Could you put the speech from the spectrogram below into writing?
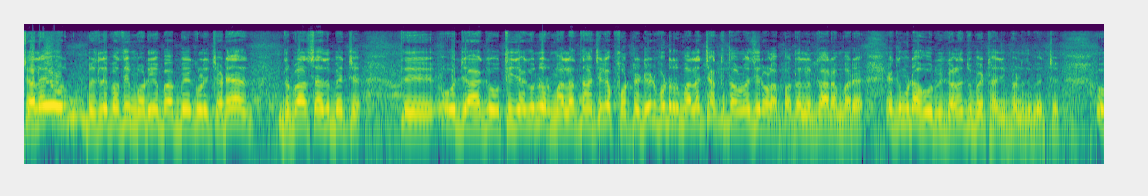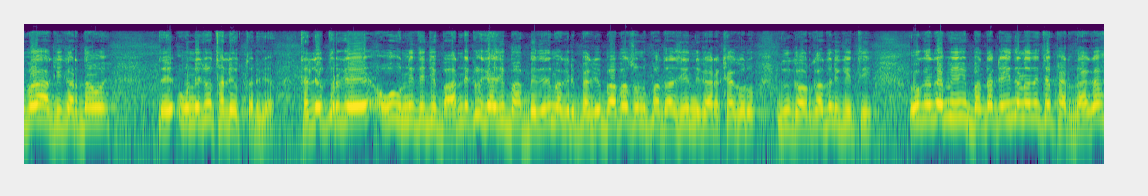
ਚਲੇ ਉਹ ਪਿਛਲੇ ਪਾਸੇ ਮੋੜੀਆਂ ਬਾਬੇ ਕੋਲੇ ਚੜਿਆ ਦਰਬਾਰ ਸਾਹਿਬ ਦੇ ਵਿੱਚ ਤੇ ਉਹ ਜਾ ਕੇ ਉੱਥੇ ਜਾ ਕੇ ਉਹਨੇ ਰਮਾਲਾ ਤਾਂ ਚੱਕਿਆ, ਫੁੱਟ, ਡੇਢ ਫੁੱਟ ਰਮਾਲਾ ਚੱਕ ਤਾਂ ਆਉਣਾ ਸੀ ਰੌਲਾ ਪਤਾ, ਲਲਕਾਰਾ ਮਾਰਿਆ। ਇੱਕ ਮੁੰਡਾ ਹੋਰ ਵੀ ਗਾਲਾਂ 'ਚ ਬੈਠਾ ਸੀ ਪਿੰਡ ਦੇ ਵਿੱਚ। ਉਹ ਭਗਾ ਕੀ ਕਰਦਾ ਓਏ? ਤੇ ਉਹਨੇ ਜੋ ਥੱਲੇ ਉਤਰ ਗਿਆ। ਥੱਲੇ ਉਤਰ ਕੇ ਉਹ ਉਨੀ ਤੇ ਜੀ ਬਾਹਰ ਨਿਕਲ ਗਿਆ ਸੀ ਬਾਬੇ ਦੇ ਮਗਰ ਪੈ ਗਈ ਬਾਬਾ ਤੁਹਾਨੂੰ ਪਤਾ ਸੀ ਨਿਗਾਹ ਰੱਖਿਆ ਕਰੋ ਤੁਸੀਂ ਗੌਰ ਕਾਹਦੋਂ ਨਹੀਂ ਕੀਤੀ? ਉਹ ਕਹਿੰਦਾ ਵੀ ਬੰਦਾ ਕਈ ਦਿਨਾਂ ਦੇ ਇੱਥੇ ਫਿਰਦਾ ਹੈਗਾ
